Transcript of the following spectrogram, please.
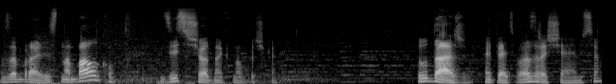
забрались на балку. Здесь еще одна кнопочка. Туда же опять возвращаемся.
